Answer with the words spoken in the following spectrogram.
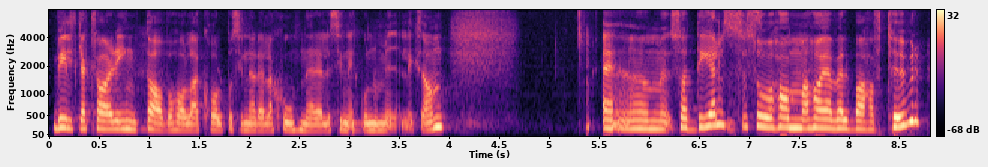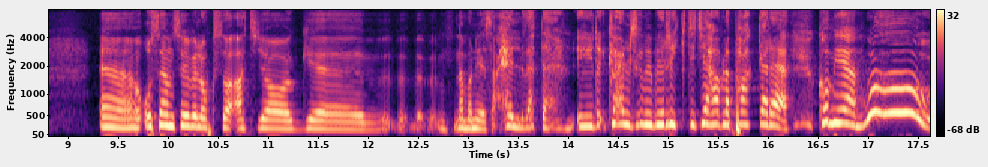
Vilka klarar inte av att hålla koll på sina relationer eller sin ekonomi liksom. Ehm, så att dels så har, har jag väl bara haft tur. Eh, och sen så är det väl också att jag, eh, när man är så här, helvete, ikväll ska vi bli riktigt jävla packade, kom igen, woo!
